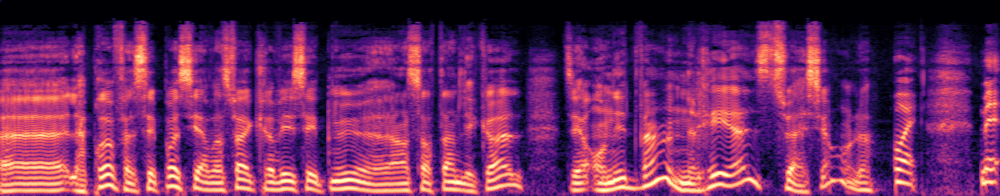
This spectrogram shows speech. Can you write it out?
Euh, la prof, elle sait pas si elle va se faire crever ses pneus euh, en sortant de l'école. On est devant une réelle situation, là. Oui. Mais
